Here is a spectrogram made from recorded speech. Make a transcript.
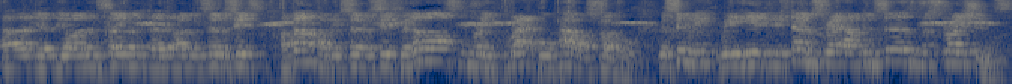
uh, you know, the island statement, uh, the island services about public services, we're not asking for any radical power struggle. We're simply we're here to demonstrate our concerns and frustrations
